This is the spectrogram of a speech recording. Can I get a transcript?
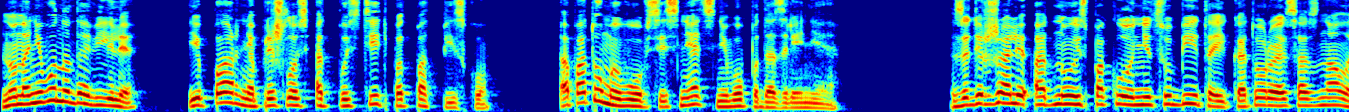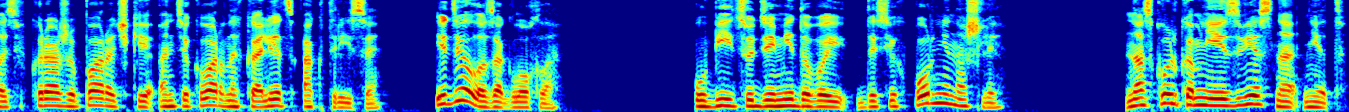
Но на него надавили, и парня пришлось отпустить под подписку, а потом и вовсе снять с него подозрения. Задержали одну из поклонниц убитой, которая созналась в краже парочки антикварных колец актрисы. И дело заглохло. Убийцу Демидовой до сих пор не нашли? Насколько мне известно, нет.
